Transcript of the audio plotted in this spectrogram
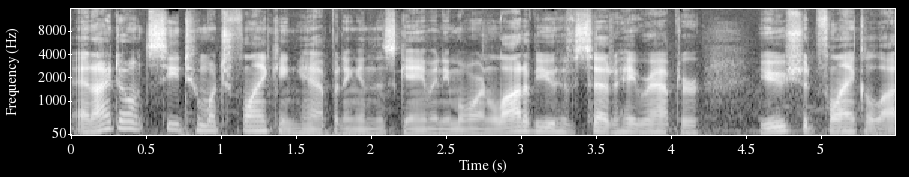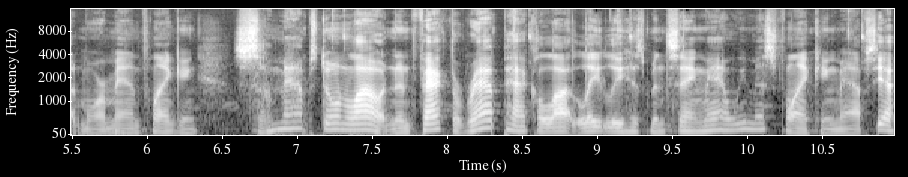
And I don't see too much flanking happening in this game anymore. And a lot of you have said, hey, Raptor, you should flank a lot more. Man, flanking. Some maps don't allow it. And in fact, the Rappack a lot lately has been saying, man, we miss flanking maps. Yeah,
